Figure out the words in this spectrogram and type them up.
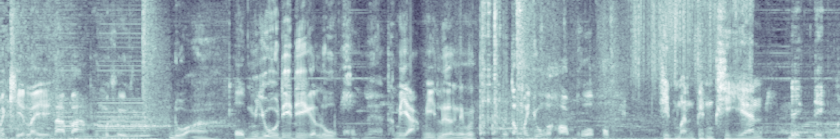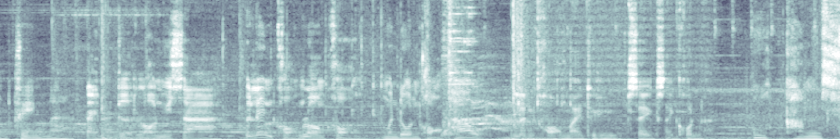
มาเขียนอะไรหน้าบ้านผมเมื่อคืนดูอาผมอยู่ดีๆกับลูกผมเนี่ยถ้าไม่อยากมีเรื่องนี้ไม่ไม่ต้องมายุ่งกับครอบครัวผมที่มันเป็นเพี้ยน เด็กๆมันเคร่งนะ แต่มันเกิดร้อนวิชาไปเล่นของลองของมันโดนของเข้า เล่นของหมายถึงเสกใส่คนนะพวกคำส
